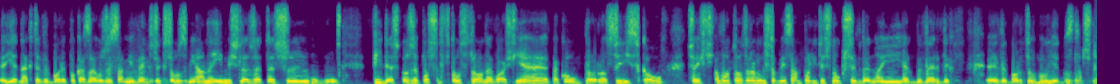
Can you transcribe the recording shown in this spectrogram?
jednak te wybory pokazały, że sami Węgrzy chcą zmiany i myślę, że też y, Fidesz to, że poszedł w tą stronę właśnie, taką prorosyjską, częściowo to zrobił sobie sam polityczną krzywdę, no i jakby werdykt y, wyborców był jednoznaczny.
